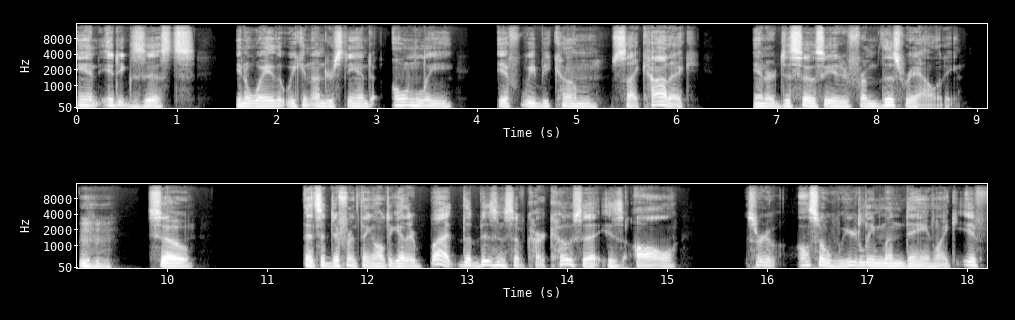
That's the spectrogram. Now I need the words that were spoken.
and it exists in a way that we can understand only if we become psychotic and are dissociated from this reality. Mm-hmm. So that's a different thing altogether. But the business of Carcosa is all sort of also weirdly mundane. Like if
